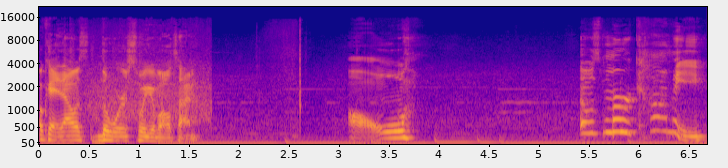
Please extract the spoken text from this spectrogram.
Okay, that was the worst swing of all time. Oh. That was Murakami.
